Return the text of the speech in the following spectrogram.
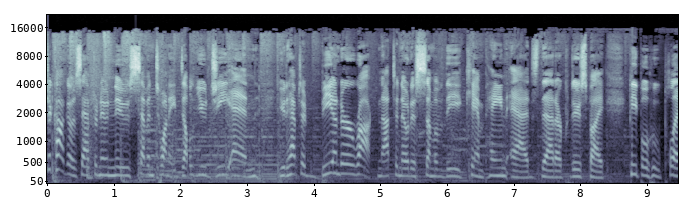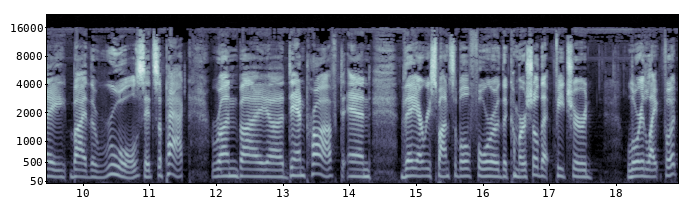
Chicago's afternoon news 720 WGN. You'd have to be under a rock not to notice some of the campaign ads that are produced by people who play by the rules. It's a PAC run by uh, Dan Proft, and they are responsible for the commercial that featured Lori Lightfoot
